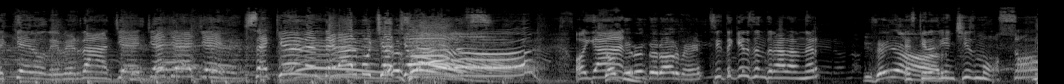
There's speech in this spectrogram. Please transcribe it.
te quiero de verdad. Ye, ye, ye, ye. ¿Se quieren enterar, muchachos? Yo Oigan, quiero enterarme. si te quieres enterar, Abner, Sí, señor. es que eres bien chismoso.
